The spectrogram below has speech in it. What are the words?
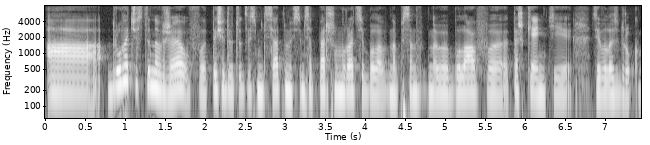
а друга частина вже в 1980-71 році була написана була в Ташкенті, з'явилась друком.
